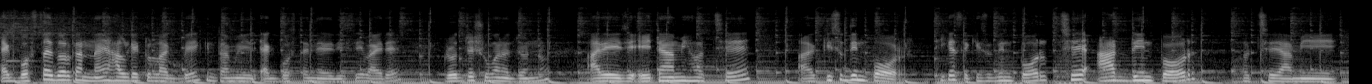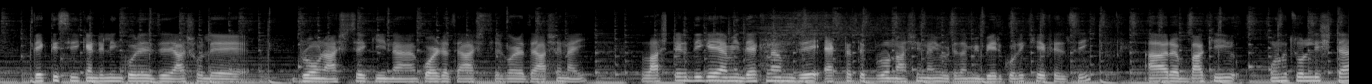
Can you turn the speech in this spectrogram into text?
এক বস্তায় দরকার নাই, হালকা একটু লাগবে, কিন্তু আমি এক বস্তায় নেড়ে দিছি বাইরে রোদ্রে শুকানোর জন্য। আর এই যে এটা আমি হচ্ছে, আর কিছুদিন পর, ঠিক আছে? কিছুদিন পর হচ্ছে, আট দিন পর হচ্ছে আমি দেখতেছি ক্যান্ডেলিং করে যে আসলে ব্রণ আসছে কি না কয়টাতে আসছে, কয়টাতে আসে নাই। লাস্টের দিকে আমি দেখলাম যে একটাতে ব্রণ আসে নাই, ওইটাতে আমি বের করে খেয়ে ফেলছি। আর বাকি উনচল্লিশটা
